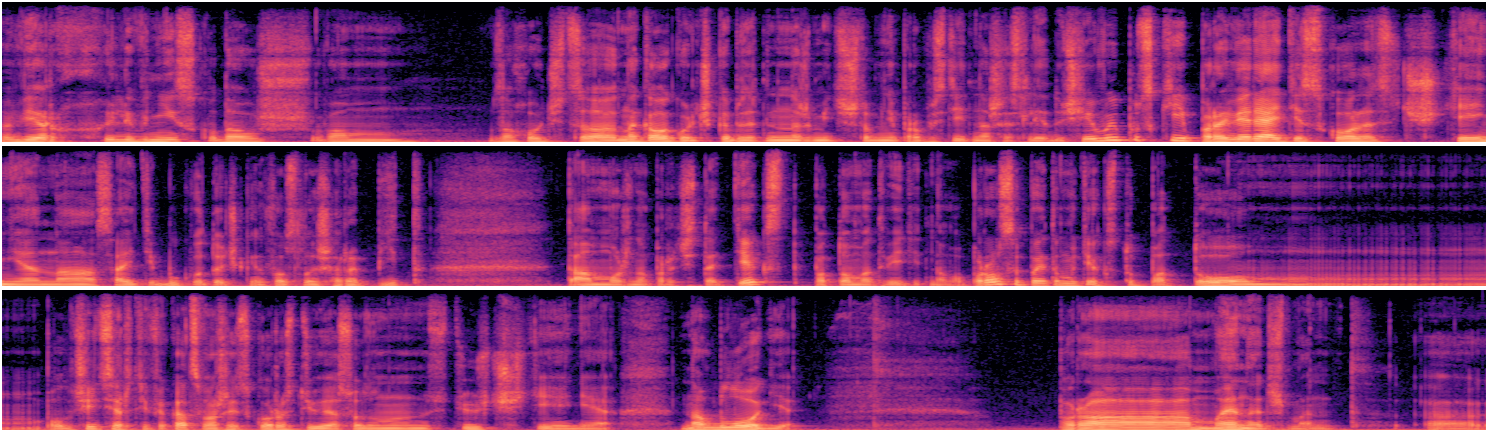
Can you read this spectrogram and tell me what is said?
вверх или вниз, куда уж вам захочется. На колокольчик обязательно нажмите, чтобы не пропустить наши следующие выпуски. Проверяйте скорость чтения на сайте буква.info rapid. Там можно прочитать текст, потом ответить на вопросы по этому тексту, потом получить сертификат с вашей скоростью и осознанностью чтения. На блоге про менеджмент. Э,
